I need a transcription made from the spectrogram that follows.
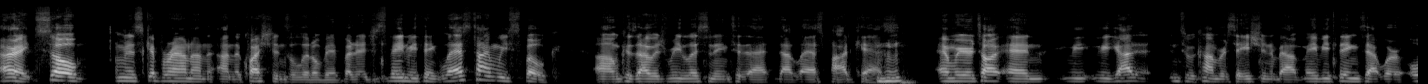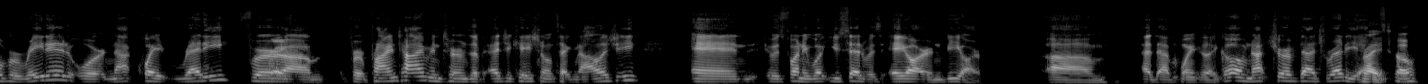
All right, so I'm going to skip around on the, on the questions a little bit, but it just made me think. Last time we spoke, because I was re-listening to that that last podcast, Mhm. and we were talking, and we we got into a conversation about maybe things that were overrated or not quite ready for Right. um, for prime time in terms of educational technology. And it was funny what you said was AR and VR. Um, at that point, you're like, "Oh, I'm not sure if that's ready yet." Right. So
